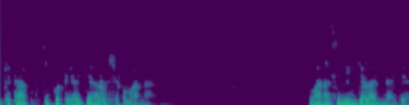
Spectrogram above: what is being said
kita ikuti aja harusnya ke mana. Mana sini jalan aja?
